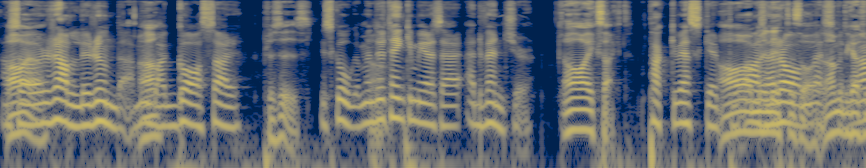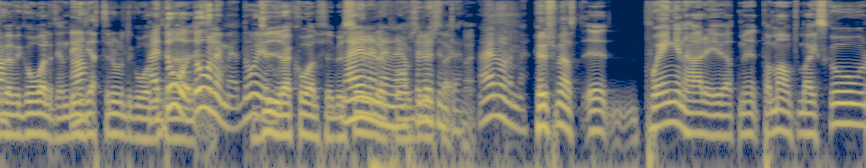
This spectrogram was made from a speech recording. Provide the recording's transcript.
Alltså Ja, ja. rallyrunda. Man Ja. bara gasar Precis. i skogen. Men Ja. du tänker mer så här adventure. Ja, exakt. Packväskor på, Ja, men så här lite så. Ja, men du kanske behöver gå lite grann. Det är Ja. jätteroligt att gå Nej, med då, sina då håller jag med. Då är dyra kolfibersulor Nej, nej, nej, nej på absolut grusväg. inte. Nej. Nej, det håller jag med. Hur som helst, eh, poängen här är ju att med ett par mountainbike-skor,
